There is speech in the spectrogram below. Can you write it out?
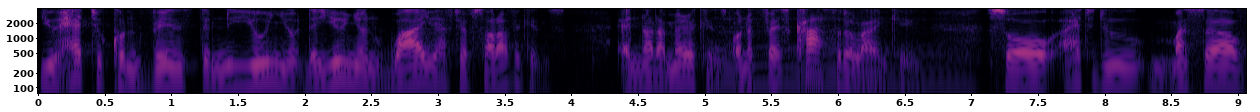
you had to convince the new union, the union why you have to have South Africans and not Americans on the first cast of The Lion King. So I had to do myself,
